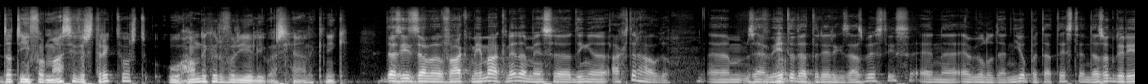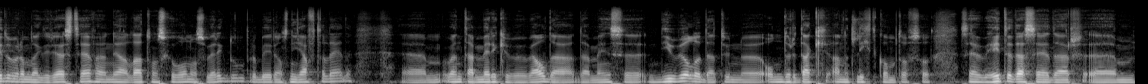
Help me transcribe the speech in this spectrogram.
dat die informatie verstrekt wordt, hoe handiger voor jullie waarschijnlijk, Nick. Dat is iets dat we vaak meemaken, dat mensen dingen achterhouden. Um, zij weten dat er ergens asbest is en, uh, en willen dat niet op het attest. En dat is ook de reden waarom ik er juist zei van ja, laat ons gewoon ons werk doen, probeer ons niet af te leiden. Um, want dan merken we wel dat, dat mensen niet willen dat hun uh, onderdak aan het licht komt of zo. Zij weten dat zij daar um,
